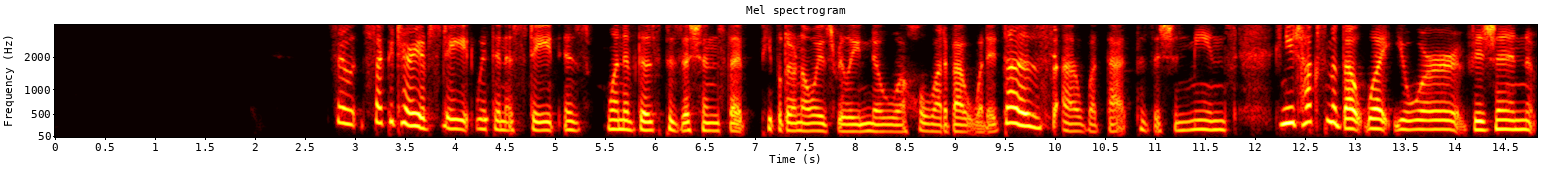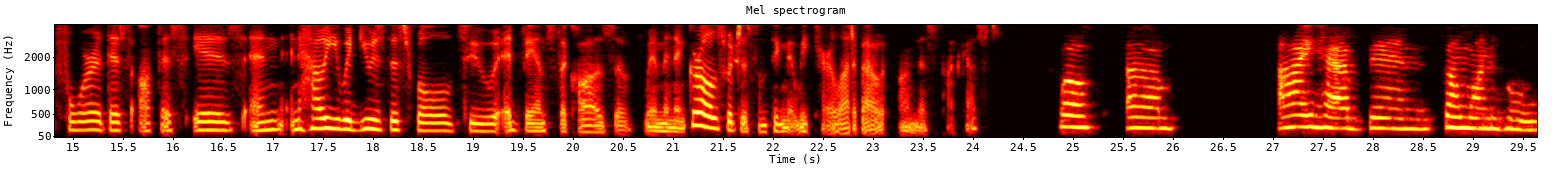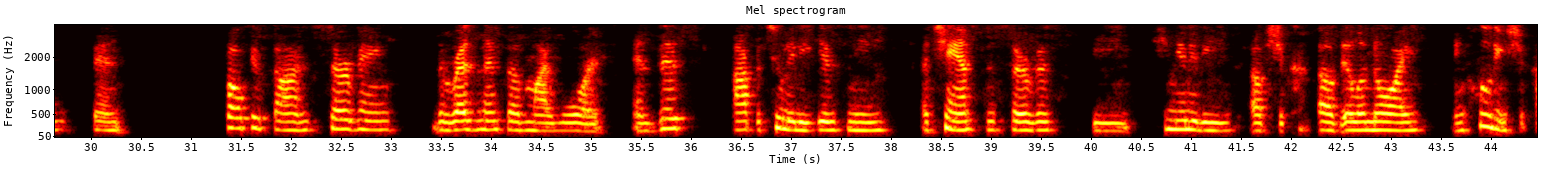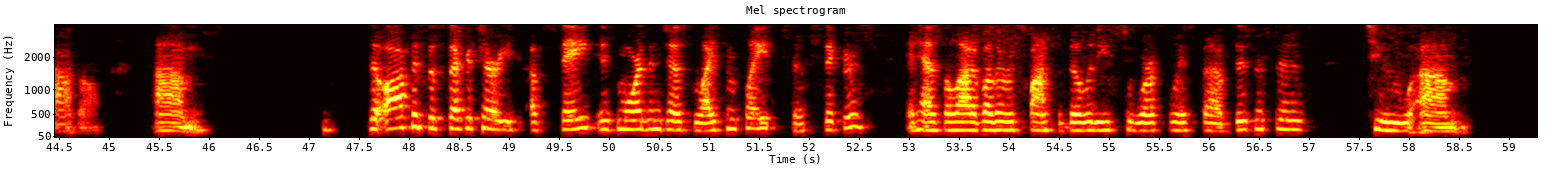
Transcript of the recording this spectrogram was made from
So, Secretary of State within a state is one of those positions that people don't always really know a whole lot about what it does, uh, what that position means. Can you talk some about what your vision for this office is and, and how you would use this role to advance the cause of women and girls, which is something that we care a lot about on this podcast? Well, um, I have been someone who's been focused on serving the residents of my ward. And this opportunity gives me a chance to service the community of Chicago, of Illinois, including Chicago. Um, the Office of Secretary of State is more than just license plates and stickers. It has a lot of other responsibilities to work with uh, businesses, to um,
